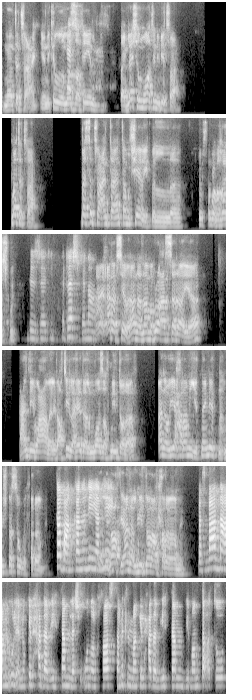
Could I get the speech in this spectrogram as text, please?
ما تدفعي. يعني كل الموظفين طيب ليش المواطن بيدفع؟ ما تدفع. بس تدفع انت أنت مشارك بال شو بيسموها بالرشوة. بالجريمة. الرشوة نعم. أنا بسوي. أنا لما بروح على السرايا عندي معاملة بعطي لهذا الموظف 100 دولار. أنا وياه حرامية اثنيناتنا مش بس هو الحرامي. طبعا قانونيا يعني هيك. بعطي أنا ال 100 دولار حرامي. بس بعدنا عم نقول إنه كل حدا بيهتم لشؤونه الخاصة مثل ما كل حدا بيهتم بمنطقته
